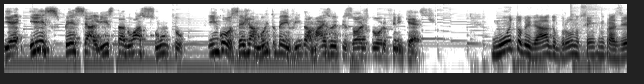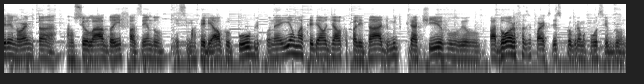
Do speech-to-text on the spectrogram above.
e é especialista no assunto. Ingo, seja muito bem-vindo a mais um episódio do Ouro Finicast. Muito obrigado, Bruno. Sempre um prazer enorme estar ao seu lado aí fazendo esse material para o público, né? E é um material de alta qualidade, muito criativo. Eu adoro fazer parte desse programa com você, Bruno.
